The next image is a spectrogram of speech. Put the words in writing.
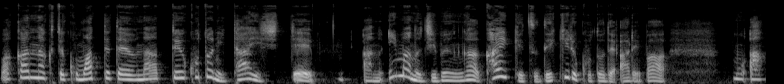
わかんなくて困ってたよなっていうことに対して、あの、今の自分が解決できることであれば、もう、あ、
